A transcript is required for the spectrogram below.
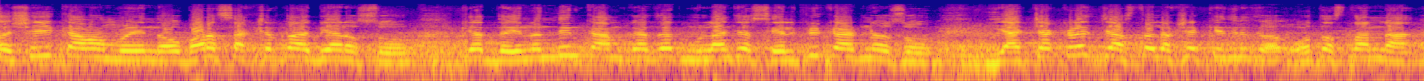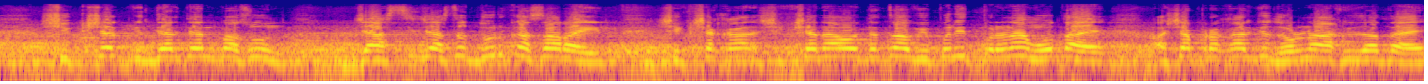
अशयी कामामुळे नवभारत साक्षरता अभियान असो किंवा दैनंदिन कामकाजात मुलांच्या सेल्फी काढणं असो याच्याकडेच जास्त लक्ष केंद्रित होत असताना शिक्षक विद्यार्थ्यांपासून जास्तीत जास्त दूर कसा राहील? शिक्षका शिक्षणावर त्याचा विपरीत परिणाम होत आहे अशा प्रकारची धोरणं आखली जात आहे.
